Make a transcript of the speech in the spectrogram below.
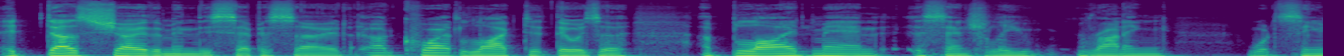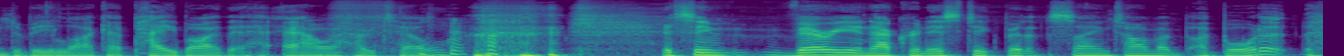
It does show them in this episode. I quite liked it. There was a, a blind man essentially running what seemed to be like a pay by the hour hotel. it seemed very anachronistic, but at the same time, I, I bought it.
